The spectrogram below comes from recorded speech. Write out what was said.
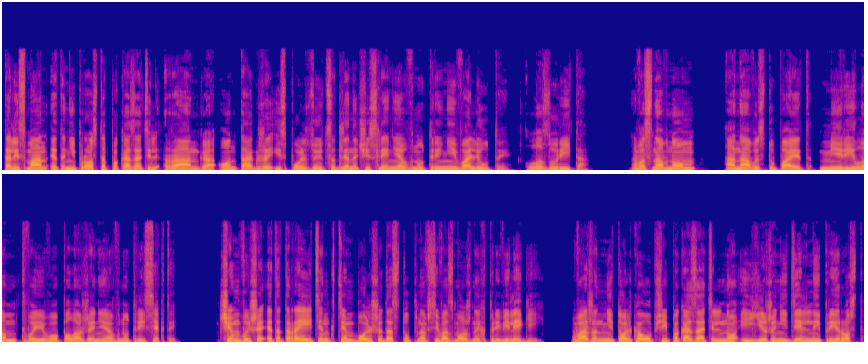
Талисман — это не просто показатель ранга, он также используется для начисления внутренней валюты — лазурита. В основном она выступает мерилом твоего положения внутри секты. Чем выше этот рейтинг, тем больше доступно всевозможных привилегий. Важен не только общий показатель, но и еженедельный прирост.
